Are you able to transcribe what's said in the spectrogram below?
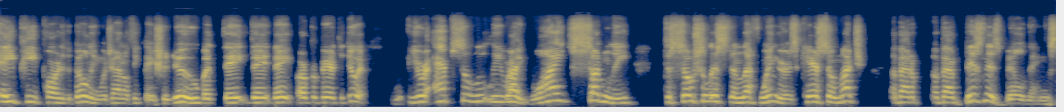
AP part of the building, which I don't think they should do, but they they they are prepared to do it. You're absolutely right. Why suddenly the socialists and left wingers care so much about about business buildings?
